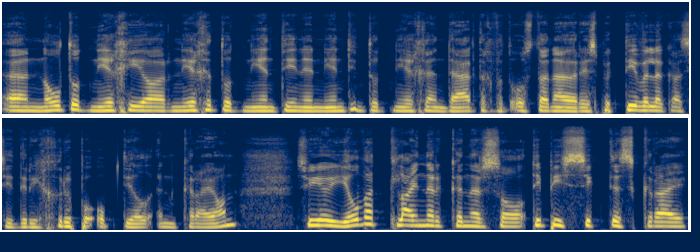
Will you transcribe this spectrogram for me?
uh, eh, 0 tot 9 jaar, 9 tot 19 en 19 tot 39 wat ons dan nou respektiewelik as die drie groepe opdeel in Crayon. So jou heelwat kleiner kinders sal tipies siektes kry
